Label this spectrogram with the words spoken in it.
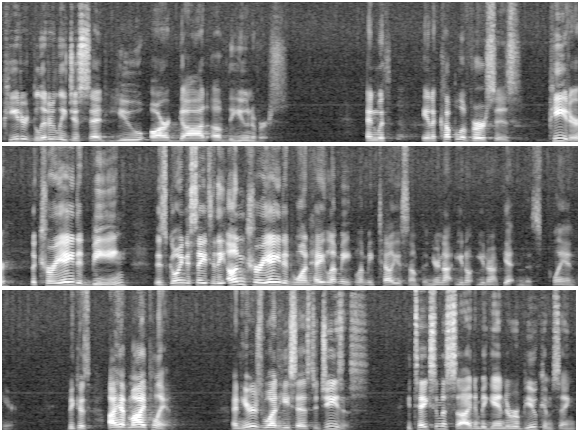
Peter literally just said, You are God of the universe. And with, in a couple of verses, Peter, the created being, is going to say to the uncreated one, Hey, let me, let me tell you something. You're not, you don't, you're not getting this plan here. Because I have my plan. And here's what he says to Jesus. He takes him aside and began to rebuke him, saying,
